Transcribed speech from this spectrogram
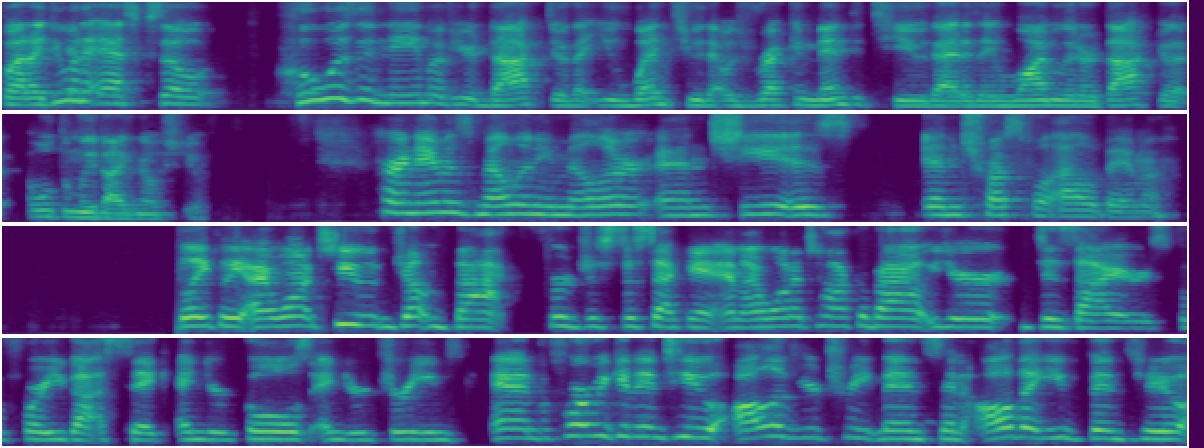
But I do want to ask so, who was the name of your doctor that you went to that was recommended to you that is a Lyme literate doctor that ultimately diagnosed you? Her name is Melanie Miller, and she is in Trussville, Alabama. Blakely, I want to jump back for just a second and I want to talk about your desires before you got sick and your goals and your dreams. And before we get into all of your treatments and all that you've been through,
